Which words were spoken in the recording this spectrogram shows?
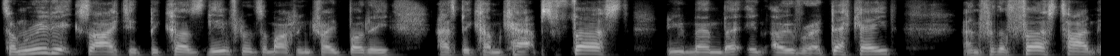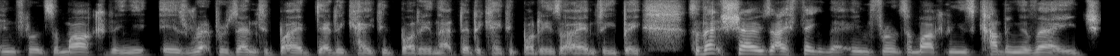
So I'm really excited because the Influencer Marketing Trade Body has become CAP's first new member in over a decade. And for the first time, influencer marketing is represented by a dedicated body, and that dedicated body is IMTB. So that shows, I think, that influencer marketing is coming of age,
